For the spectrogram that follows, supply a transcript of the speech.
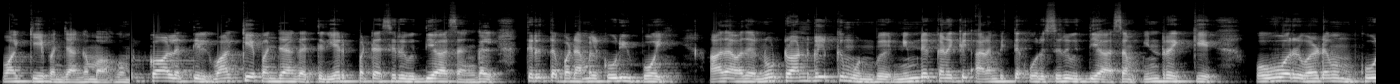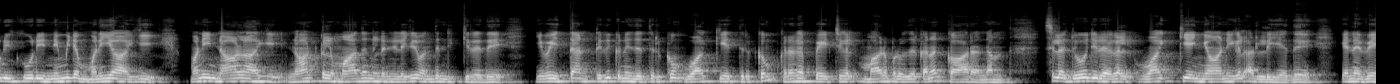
வாக்கிய பஞ்சாங்கம் ஆகும். முற்காலத்தில் வாக்கிய பஞ்சாங்கத்தில் ஏற்பட்ட சிறு வித்தியாசங்கள் திருத்தப்படாமல் கூடி போய் அதாவது நூற்றாண்டுகளுக்கு முன்பு நிமிடக்கணக்கில் ஆரம்பித்த ஒரு சிறு வித்தியாசம் இன்றைக்கு ஒவ்வொரு வருடமும் கூடி கூடி நிமிடம் மணியாகி மணி நாளாகி நாட்கள் மாதங்கள் என்ற நிலையில் வந்து நிற்கிறது. இவைத்தான் திருக்கணிதத்திற்கும் வாக்கியத்திற்கும் கிரக பயிற்சிகள் மாறுபடுவதற்கான காரணம். சில ஜோதிடர்கள் வாக்கிய ஞானிகள் அருளியது. எனவே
